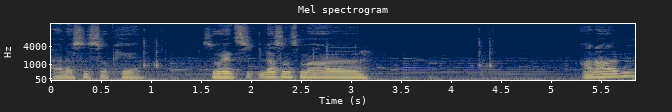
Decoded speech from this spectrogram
Ja, das ist okay. So, jetzt lass uns mal anhalten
